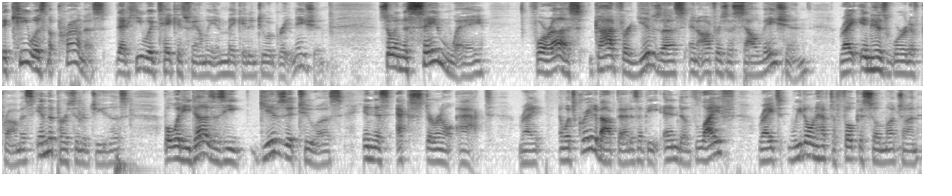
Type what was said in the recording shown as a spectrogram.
The key was the promise that he would take his family and make it into a great nation. So, in the same way, for us, God forgives us and offers us salvation, right, in his word of promise, in the person of Jesus. But what he does is he gives it to us in this external act, right? And what's great about that is at the end of life, right? We don't have to focus so much on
